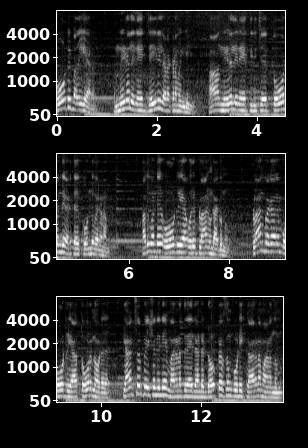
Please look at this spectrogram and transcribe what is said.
ഓട്രി പറയുകയാണ് നിഴലിനെ ജയിലിൽ അടക്കണമെങ്കിൽ ആ നിഴലിനെ തിരിച്ച് തോറിന്റെ അടുത്ത് കൊണ്ടുവരണം. അതുകൊണ്ട് ഓഡ്രിയ ഒരു പ്ലാൻ ഉണ്ടാക്കുന്നു. പ്ലാൻ പ്രകാരം ഓഡ്രിയ തോറിനോട് ക്യാൻസർ പേഷ്യന്റിന്റെ മരണത്തിന് രണ്ട് ഡോക്ടേഴ്സും കൂടി കാരണമാണെന്നും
